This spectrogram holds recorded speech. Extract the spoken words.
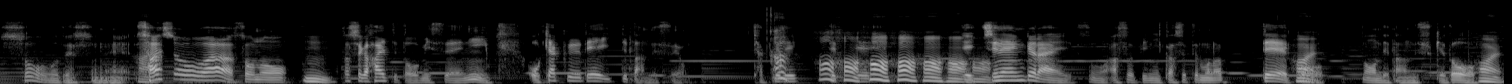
そうですね。はい最初は、その、うん。私が入ってたお店に、お客で行ってたんですよ。あ、客ではあはあはあはあはあはあ。で1年ぐらいその遊びに行かせてもらってこう、はい飲んでたんですけど、はい。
